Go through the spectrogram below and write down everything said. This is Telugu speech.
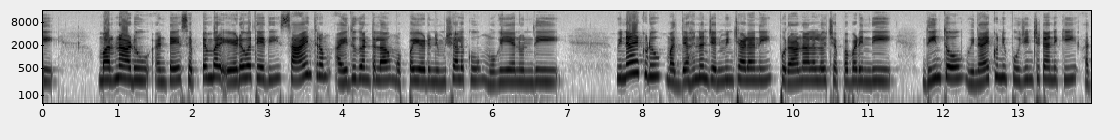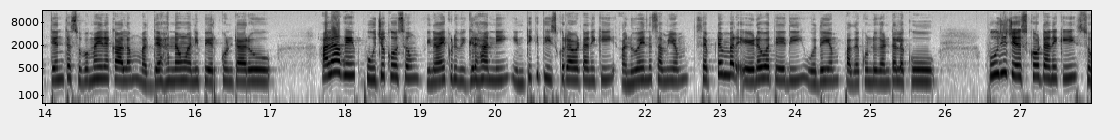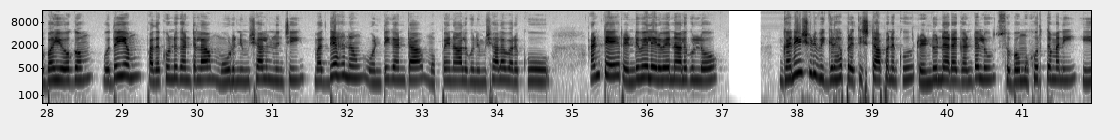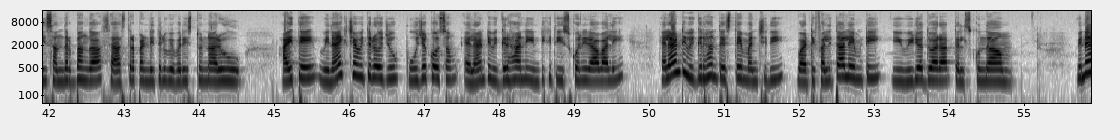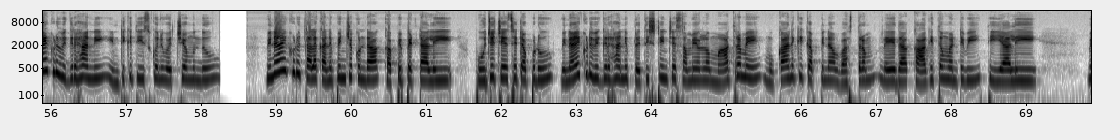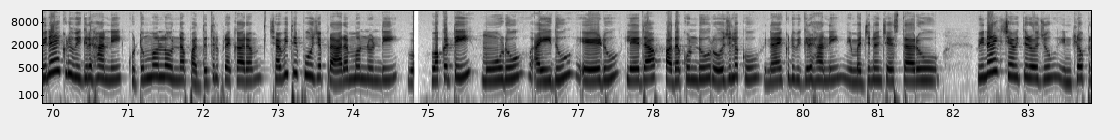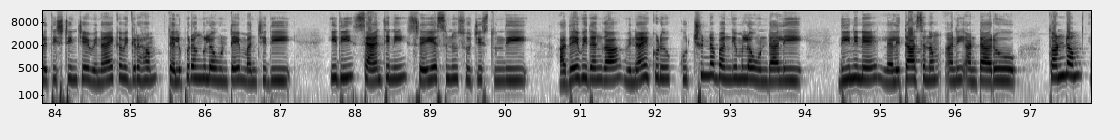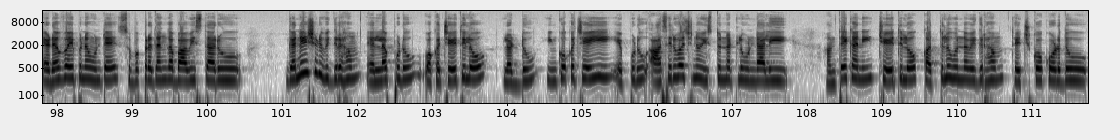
మర్నాడు అంటే సెప్టెంబర్ ఏడవ తేదీ సాయంత్రం ఐదు గంటల ముప్పై ఏడు నిమిషాలకు ముగియనుంది. వినాయకుడు మధ్యాహ్నం జన్మించాడని పురాణాలలో చెప్పబడింది. దీంతో వినాయకుణ్ణి పూజించటానికి అత్యంత శుభమైన కాలం మధ్యాహ్నం అని పేర్కొంటారు. అలాగే పూజ కోసం వినాయకుడి విగ్రహాన్ని ఇంటికి తీసుకురావటానికి అనువైన సమయం సెప్టెంబర్ ఏడవ తేదీ ఉదయం పదకొండు గంటలకు. పూజ చేసుకోవటానికి శుభయోగం ఉదయం పదకొండు గంటల మూడు నిమిషాల నుంచి మధ్యాహ్నం ఒంటి గంట ముప్పై నాలుగు నిమిషాల వరకు. అంటే రెండు వేల ఇరవై నాలుగులో గణేశుడి విగ్రహ ప్రతిష్టాపనకు రెండున్నర గంటలు శుభముహూర్తమని ఈ సందర్భంగా శాస్త్ర పండితులు వివరిస్తున్నారు. అయితే వినాయక చవితి రోజు పూజ కోసం ఎలాంటి విగ్రహాన్ని ఇంటికి తీసుకొని రావాలి? ఎలాంటి విగ్రహం తెస్తే మంచిది? వాటి ఫలితాలు ఏమిటి ఈ వీడియో ద్వారా తెలుసుకుందాం. వినాయకుడి విగ్రహాన్ని ఇంటికి తీసుకొని వచ్చే ముందు వినాయకుడు తల కనిపించకుండా కప్పిపెట్టాలి. పూజ చేసేటప్పుడు వినాయకుడి విగ్రహాన్ని ప్రతిష్ఠించే సమయంలో మాత్రమే ముఖానికి కప్పిన వస్త్రం లేదా కాగితం వంటివి తీయాలి. వినాయకుడి విగ్రహాన్ని కుటుంబంలో ఉన్న పద్ధతుల ప్రకారం చవితి పూజ ప్రారంభం నుండి ఒకటి మూడు ఐదు ఏడు లేదా పదకొండు రోజులకు వినాయకుడి విగ్రహాన్ని నిమజ్జనం చేస్తారు. వినాయక చవితి రోజు ఇంట్లో ప్రతిష్ఠించే వినాయక విగ్రహం తెలుపు రంగులో ఉంటే మంచిది. ఇది శాంతిని శ్రేయస్సును సూచిస్తుంది. అదేవిధంగా వినాయకుడు కూర్చున్న భంగిమలో ఉండాలి. దీనినే లలితాసనం అని అంటారు. తొండం ఎడవైపున ఉంటే శుభప్రదంగా భావిస్తారు. గణేశుడి విగ్రహం ఎల్లప్పుడూ ఒక చేతిలో లడ్డు ఇంకొక చేయి ఎప్పుడు ఆశీర్వచనం ఇస్తున్నట్లు ఉండాలి. అంతేకాని చేతిలో కత్తులు ఉన్న విగ్రహం తెచ్చుకోకూడదు.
